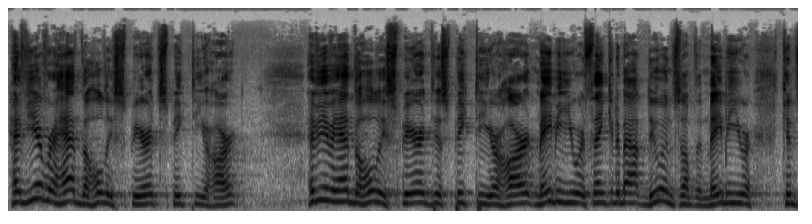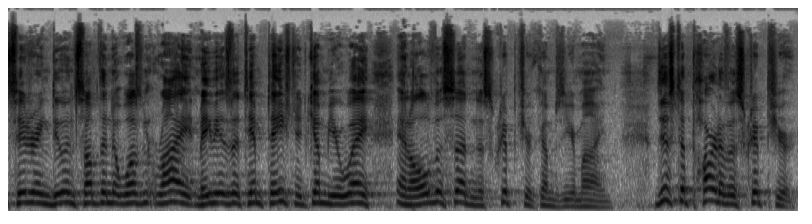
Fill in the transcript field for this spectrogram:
Have you ever had the Holy Spirit speak to your heart? Have you ever had the Holy Spirit just speak to your heart? Maybe you were thinking about doing something. Maybe you were considering doing something that wasn't right. Maybe as a temptation had come your way, and all of a sudden a scripture comes to your mind. Just a part of a scripture.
